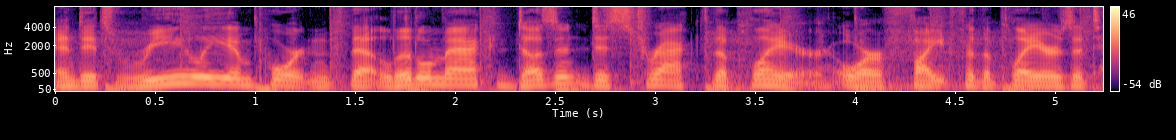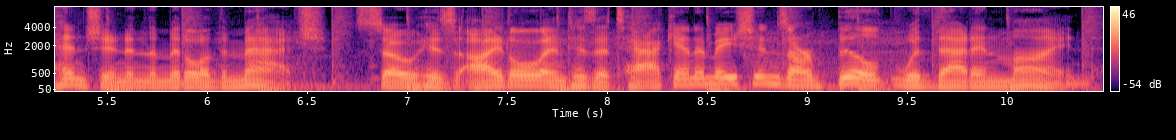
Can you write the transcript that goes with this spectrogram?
and it's really important that Little Mac doesn't distract the player or fight for the player's attention in the middle of the match, so his idle and his attack animations are built with that in mind.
